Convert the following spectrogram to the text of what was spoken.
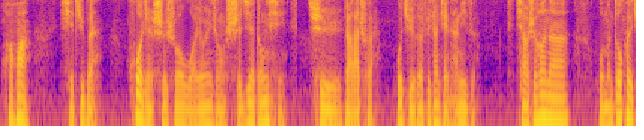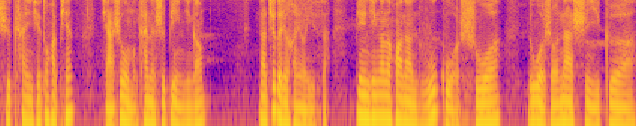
画画、写剧本。或者是说我用一种实际的东西去表达出来。我举个非常简单的例子，小时候呢，我们都会去看一些动画片。假设我们看的是变形金刚，那这个就很有意思。变形金刚的话呢，如果说如果说那是一个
